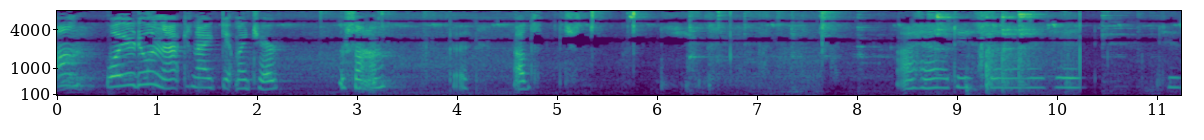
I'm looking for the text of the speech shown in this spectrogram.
Um, while you're doing that, can I get my chair or something? Okay. I'll just. I have decided to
